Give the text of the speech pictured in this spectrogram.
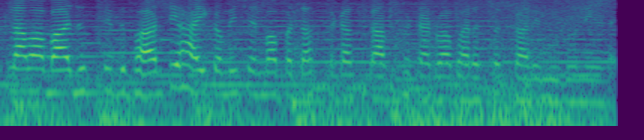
ઇસ્લામાબાદ સ્થિત ભારતીય હાઈ કમિશનમાં પચાસ ટકા સ્ટાફ ઘટાડવા ભારત સરકારે લીધો નિર્ણય.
